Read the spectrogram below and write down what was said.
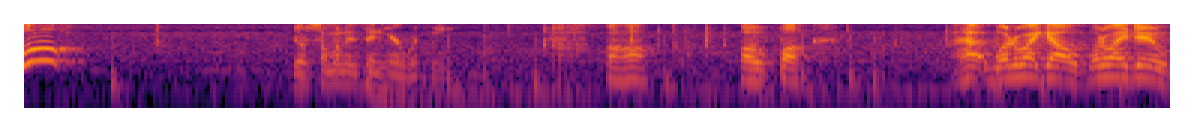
Oh! Yo, someone is in here with me. Oh, oh fuck. Uh, where do I go? What do I do?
